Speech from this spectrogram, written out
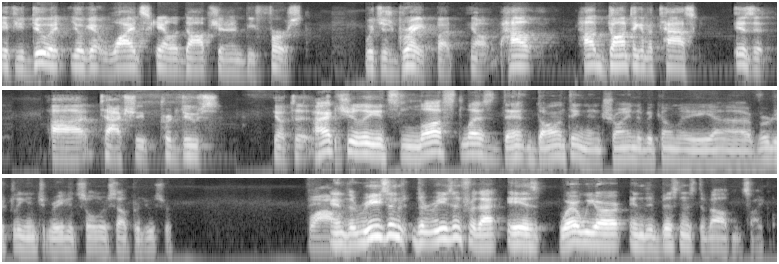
if you do it, you'll get wide scale adoption and be first, which is great. But you know, how how daunting of a task is it uh, to actually produce? You know, to Actually, it's lost less da- daunting than trying to become a uh, vertically integrated solar cell producer. wow. And the reason the reason for that is where we are in the business development cycle.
